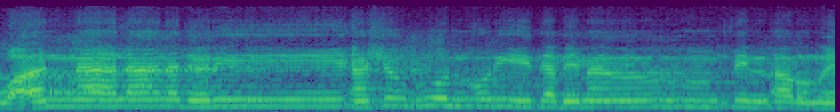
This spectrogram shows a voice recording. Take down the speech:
وأنا لا ندري أشر أريد بمن في الأرض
